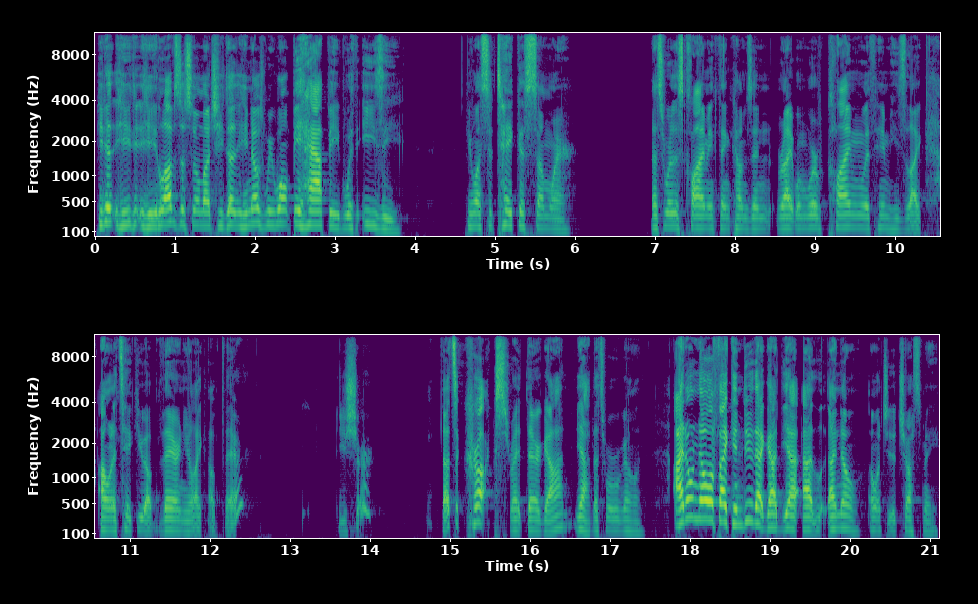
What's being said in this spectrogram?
He, does, he, he loves us so much, he, does, he knows we won't be happy with easy. He wants to take us somewhere. That's where this climbing thing comes in, right? When we're climbing with him, he's like, I want to take you up there. And you're like, Up there? Are you sure? That's a crux right there, God. Yeah, that's where we're going. I don't know if I can do that, God. Yeah, I, I know. I want you to trust me.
